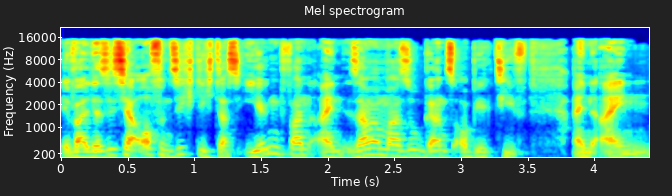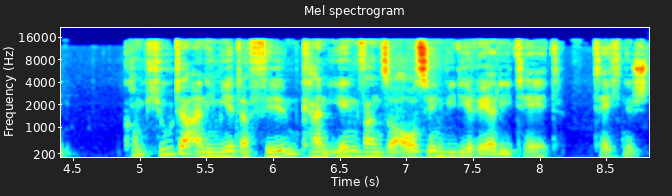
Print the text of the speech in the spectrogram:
Weil das ist ja offensichtlich, dass irgendwann ein, sagen wir mal so ganz objektiv, ein, ein computeranimierter Film kann irgendwann so aussehen wie die Realität. Technisch.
